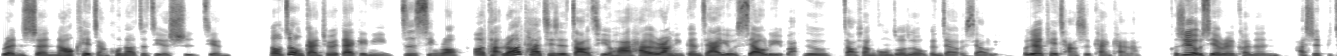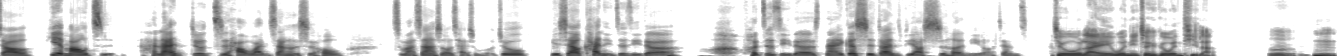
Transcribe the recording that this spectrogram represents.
人生，然后可以掌控到自己的时间，然后这种感觉会带给你自信咯。呃，他，然后他其实早起的话，他会让你更加有效率吧，就早上工作的时候更加有效率。我觉得可以尝试看看啦。可是有些人可能还是比较夜猫子，那就只好晚上的时候，晚上的时候才什么就。也是要看你自己的，我自己的哪一个时段比较适合你哦，这样子。就来问你这一个问题啦。嗯嗯，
